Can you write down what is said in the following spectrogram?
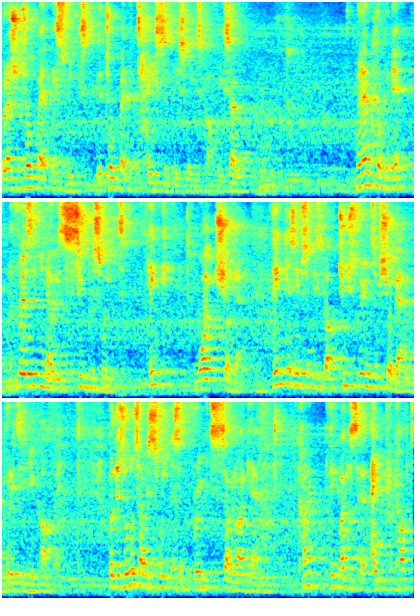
but I should talk about this week's. Talk about the taste of this week's coffee. So when I'm cupping it, the first thing you know is super sweet. Think white sugar. Think as if somebody's got two spoons of sugar and put it in your coffee. But there's also a sweetness of fruit, so like a kind of think like you said apricot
